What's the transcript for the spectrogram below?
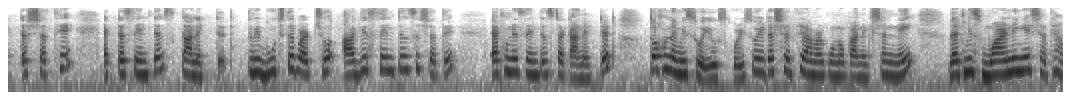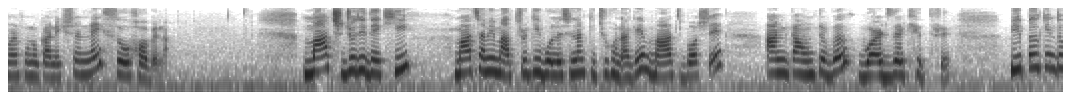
একটার সাথে একটা সেন্টেন্স কানেক্টেড তুমি বুঝতে পারছ আগের সেন্টেন্সের সাথে এখন এই সেন্টেন্সটা কানেক্টেড তখন আমি সো ইউজ করি। সো এটার সাথে আমার কোনো কানেকশন নেই। দ্যাট মিনস ওয়ার্নিংয়ের সাথে আমার কোনো কানেকশন নেই সো হবে না। মাছ যদি দেখি, মাছ আমি মাত্র কি বলেছিলাম কিছুক্ষণ আগে? মাছ বসে আনকাউন্টেবল ওয়ার্ডসের ক্ষেত্রে। পিপল কিন্তু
